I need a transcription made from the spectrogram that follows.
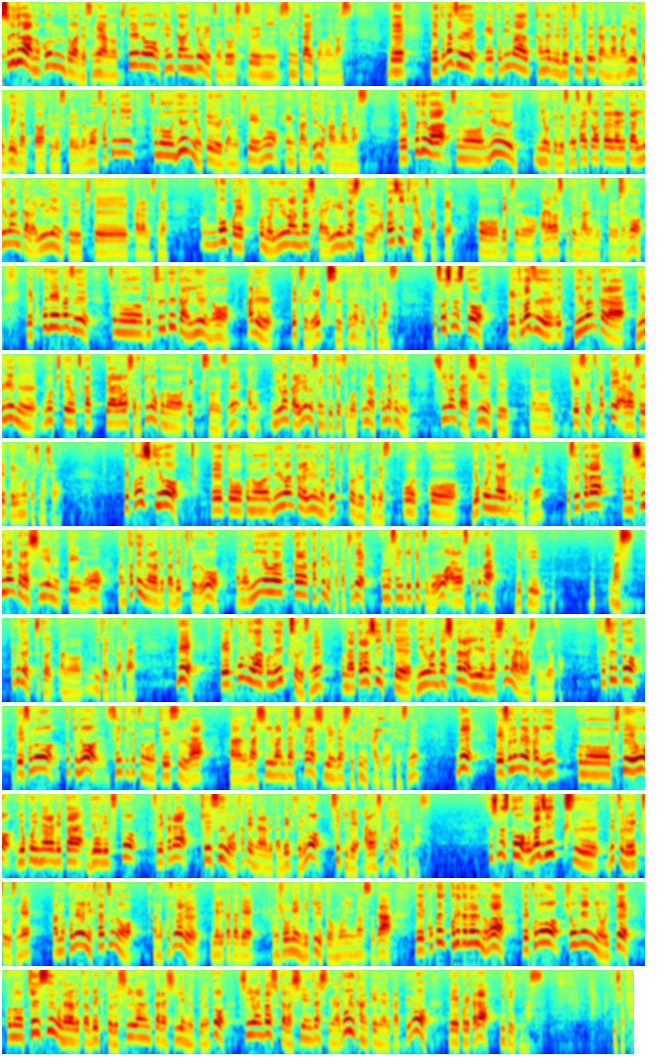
それでは今度はですね、規定の変換行列の導出に進みたいと思います。で、えー、とまず、えー、と今考えているベクトル空間がまあ u と v だったわけですけれども、先にその u におけるあの規定の変換というのを考えます。ここではその u においてですね、最初与えられた u1 から un という規定からですね、をこれ今度 u1' から un' という新しい規定を使ってこうベクトルを表すことになるんですけれども、ここでまずそのベクトル空間 U のあるベクトル x っていうのを取ってきます。そうしますと、えー、とまず u1 から un の規定を使って表した時のこの x のですね、あの u1 から un の線形結合っていうのはこんなふうに c1 から cn っていうあの係数を使って表されているものとしましょう。でこの式をえーと、この u1 から un のベクトルとですをこう横に並べてですねでそれからあの c1 から cn っていうのをあの縦に並べたベクトルをあの右側からかける形でこの線形結合を表すことができます。ということをちょっとあの見といてください。で、えー、と今度はこの x をですねこの新しい規定 u1' から un' でも表してみようと。そうするとその時の線形結合の係数はあのまあ C1' から Cn' というふうに書いておるわけですね。で、それもやはりこの規定を横に並べた行列とそれから係数を縦に並べたベクトルの積で表すことができます。そうしますと同じ x ベクトル x をですねあのこのように2つのあの異なるやり方で表現できると思いますがこここれからやるのはこの表現においてこの係数を並べたベクトル C1 から Cn っていうのと C1' から Cn' っていうのはどういう関係にあるかっていうのをこれから見ていきます。でしょうか。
